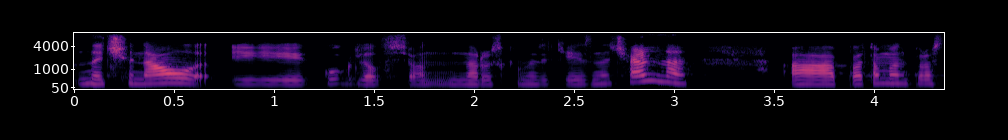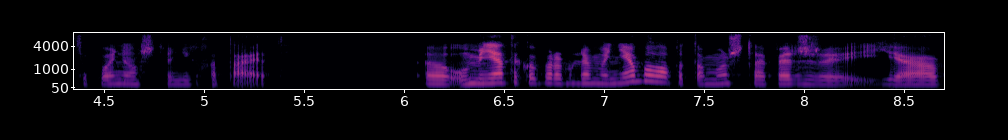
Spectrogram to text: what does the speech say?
начинал и гуглил все на русском языке изначально, а потом он просто понял, что не хватает. Э, у меня такой проблемы не было, потому что, опять же, я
